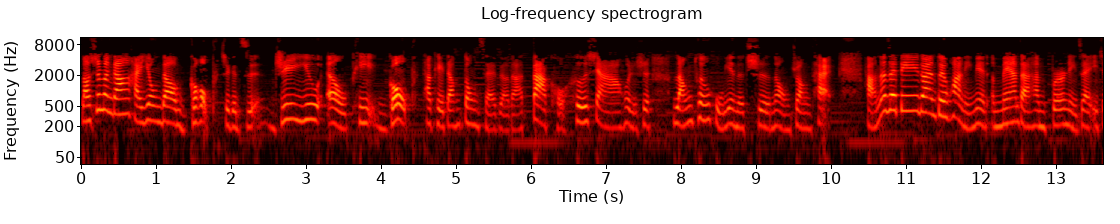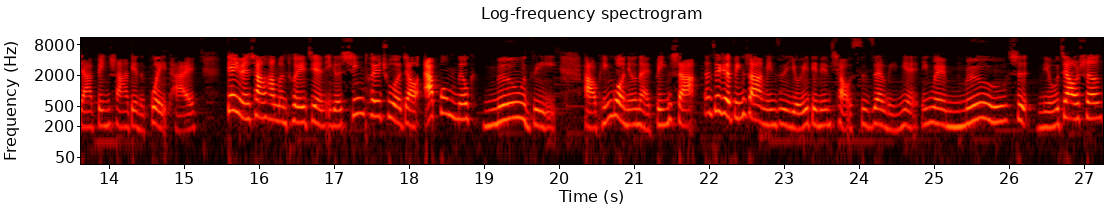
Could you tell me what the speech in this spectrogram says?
老师们刚刚还用到 gulp 这个字，g u l p gulp，它可以当动词来表达大口喝下啊，或者是狼吞虎咽的吃的那种状态。好，那在第一段对话里面，Amanda 和 Bernie 在一家冰沙店的柜台。店员向他们推荐一个新推出的叫 Apple Milk Smoothie，好，苹果牛奶冰沙。那这个冰沙的名字有一点点巧思在里面，因为 moo 是牛叫声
